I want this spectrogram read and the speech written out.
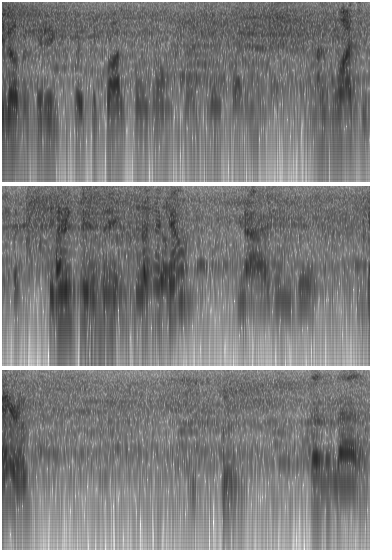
You know that they didn't set the clock for like almost like 20 seconds? I was watching it. I didn't see a thing. Does that not count? Yeah, I think it did. Better have. Doesn't matter.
